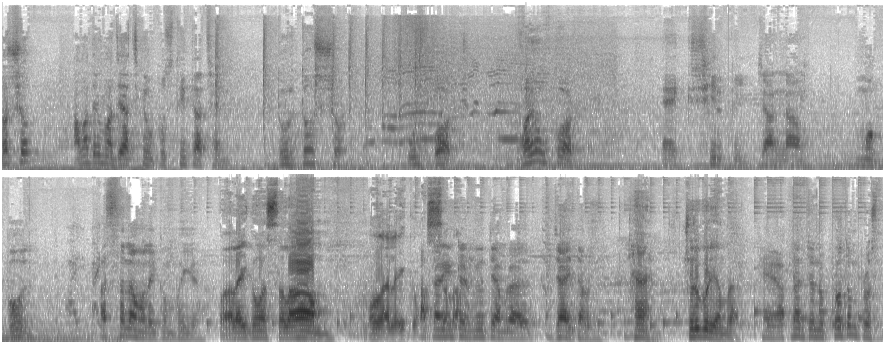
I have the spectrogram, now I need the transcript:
দর্শক আমাদের মাঝে আজকে উপস্থিত আছেন দুর্ধর্ষ উদ্ভট ভয়ঙ্কর এক শিল্পী যার নাম মকবুল। আসসালামু আলাইকুম ভাইয়া। ওয়ালাইকুম আসসালাম। ওয়ালাইকুম আপনার ইন্টারভিউতে আমরা যাই তাহলে। হ্যাঁ শুরু করি আমরা। হ্যাঁ আপনার জন্য প্রথম প্রশ্ন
